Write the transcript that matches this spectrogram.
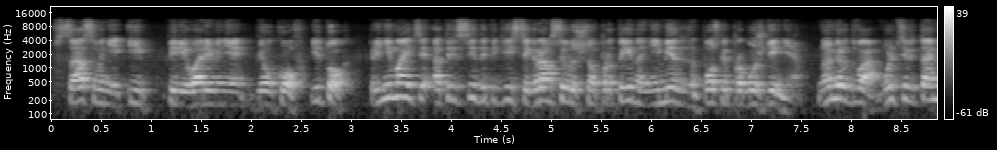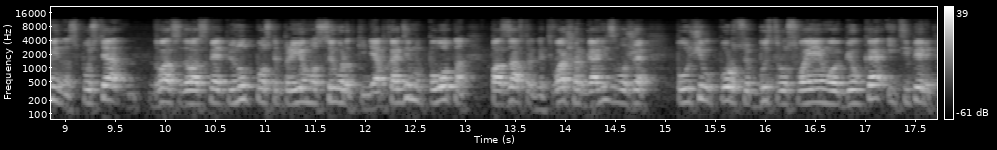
всасывание и переваривание белков. Итог. Принимайте от 30 до 50 грамм сывороточного протеина немедленно после пробуждения. Номер два. Мультивитамины. Спустя 20-25 минут после приема сыворотки необходимо плотно позавтракать. Ваш организм уже получил порцию быстро усвояемого белка и теперь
